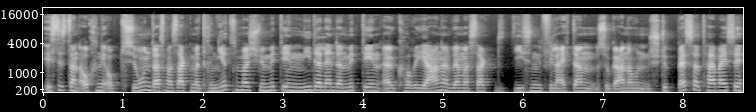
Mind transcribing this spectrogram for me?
ist es dann auch eine Option, dass man sagt, man trainiert zum Beispiel mit den Niederländern, mit den äh, Koreanern, wenn man sagt, die sind vielleicht dann sogar noch ein Stück besser teilweise,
